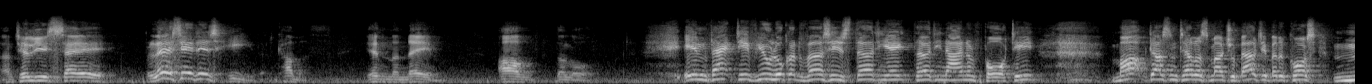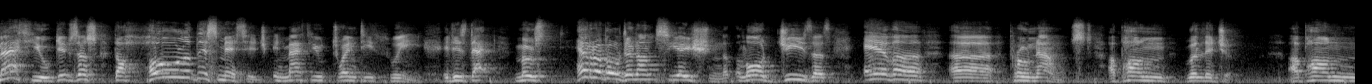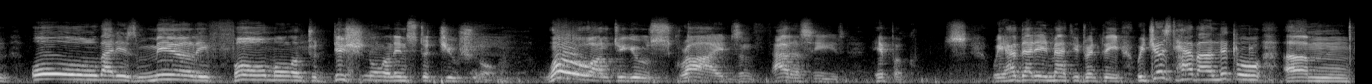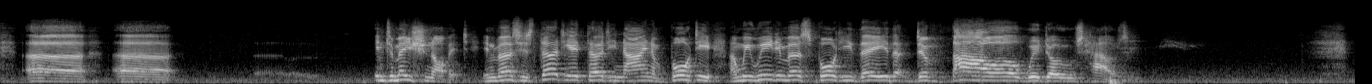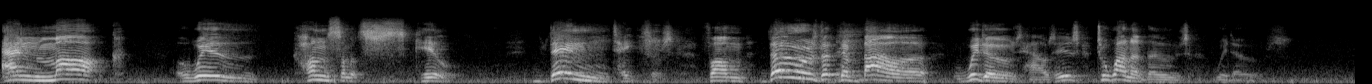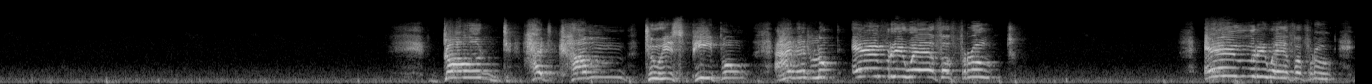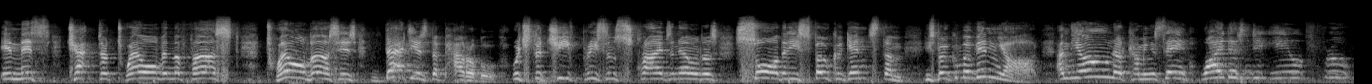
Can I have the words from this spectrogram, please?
Until ye say, Blessed is he that cometh in the name of the Lord. In fact, if you look at verses 38, 39, and 40, Mark doesn't tell us much about it, but of course, Matthew gives us the whole of this message in Matthew 23. It is that most terrible denunciation that the Lord Jesus ever uh, pronounced upon religion, upon all that is merely formal and traditional and institutional. Woe unto you, scribes and Pharisees, hypocrites. We have that in Matthew 23. We just have a little um, uh, uh, intimation of it in verses 38, 39, and 40. And we read in verse 40, they that devour widows' houses and mark with consummate skill then takes us from those that devour widows' houses to one of those widows. God had come to his people and had looked everywhere for fruit. Everywhere for fruit. In this chapter 12, in the first 12 verses, that is the parable which the chief priests and scribes and elders saw that he spoke against them. He spoke of a vineyard and the owner coming and saying, Why doesn't it yield fruit?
